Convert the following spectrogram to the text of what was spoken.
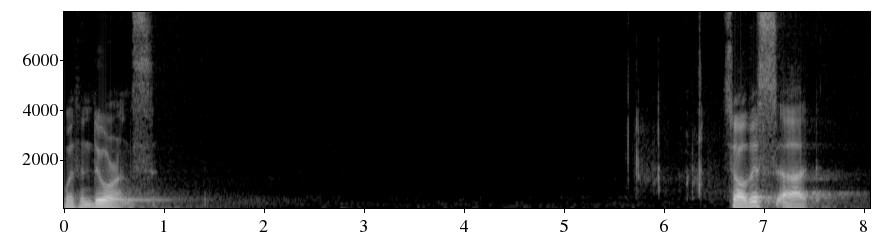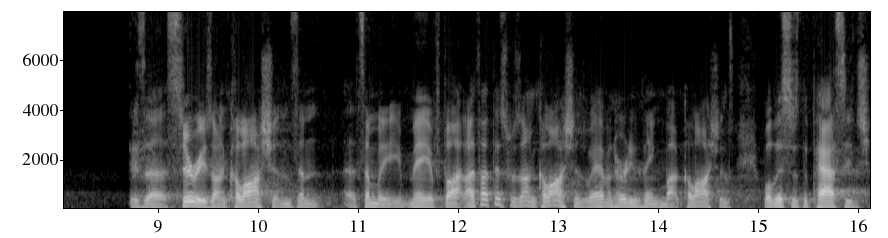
With endurance. So, this uh, is a series on Colossians, and somebody may have thought, I thought this was on Colossians. We haven't heard anything about Colossians. Well, this is the passage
